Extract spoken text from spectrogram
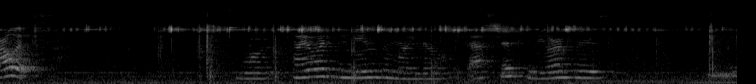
Alex, What? I like the names of mine now. It's Ashes and yours is what?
